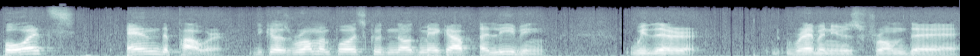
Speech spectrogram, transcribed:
poets and the power. Because Roman poets could not make up a living with their revenues from the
